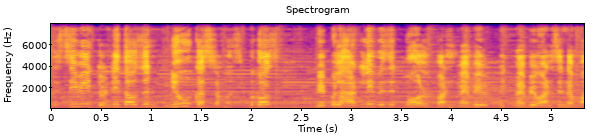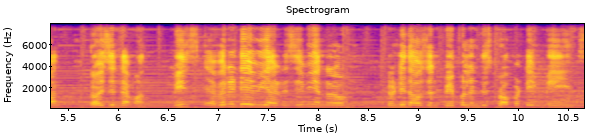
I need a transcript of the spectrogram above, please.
receiving 20,000 new customers because people hardly visit mall. One maybe it may be once in a month, twice in a month. Means every day we are receiving around 20,000 people in this property means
